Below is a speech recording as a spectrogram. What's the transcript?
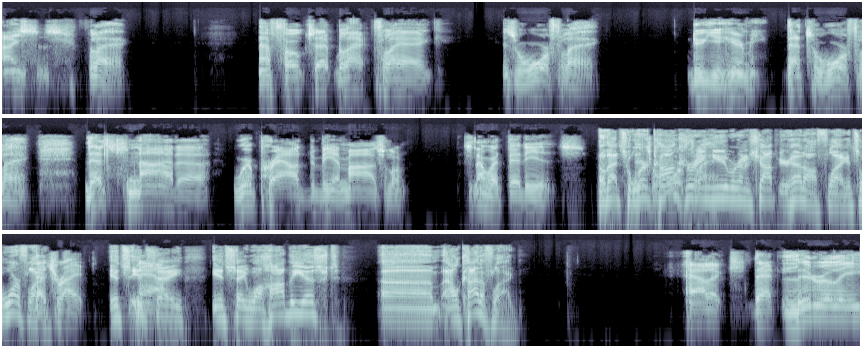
ISIS flag. Now, folks, that black flag is a war flag. Do you hear me? That's a war flag. That's not a, we're proud to be a Muslim. It's not what that is. No, that's, that's we're conquering you. We're going to chop your head off flag. It's a war flag. That's right. It's it's now, a it's a Wahhabist um, Al Qaeda flag. Alex, that literally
